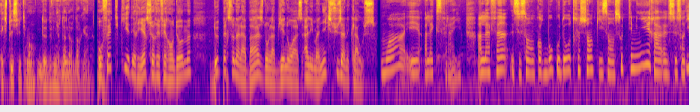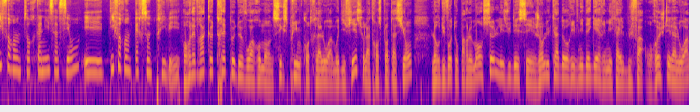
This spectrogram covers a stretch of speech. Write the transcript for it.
explicitement de devenir donneur d'organes. Au fait, qui est derrière ce référendum? Deux personnes à la base, dont la biennoise alémanique Suzanne Klaus. Moi et Alex Frey. À la fin, ce sont encore beaucoup d'autres gens qui sont soutenir. Euh, ce sont différentes organisations et différentes personnes privées. On relèvera que très peu de voix romandes s'expriment contre la loi modifiée sur la transplantation. Lors du vote au Parlement, seuls les UDC, Jean-Luc Ador, Yves Nidegger et Michael Buffa ont rejeté la loi.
